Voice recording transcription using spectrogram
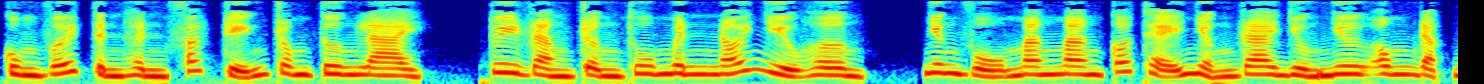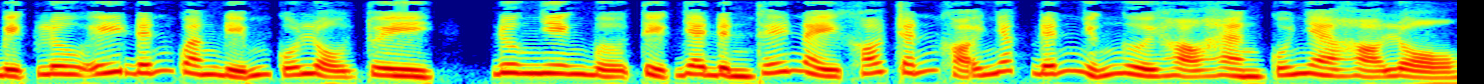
cùng với tình hình phát triển trong tương lai, tuy rằng Trần Thu Minh nói nhiều hơn nhưng vụ mang mang có thể nhận ra dường như ông đặc biệt lưu ý đến quan điểm của lộ tùy, đương nhiên bữa tiệc gia đình thế này khó tránh khỏi nhắc đến những người họ hàng của nhà họ lộ,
